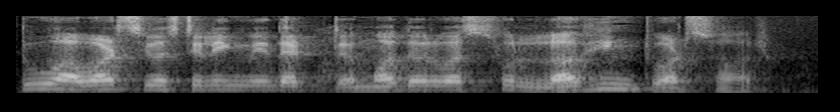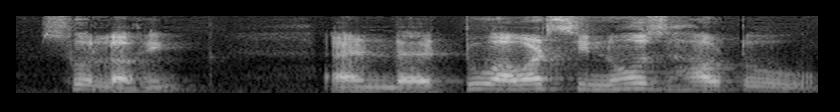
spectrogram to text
two hours she was telling me that uh, mother was so loving towards her, so loving. And uh, two hours she knows how to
